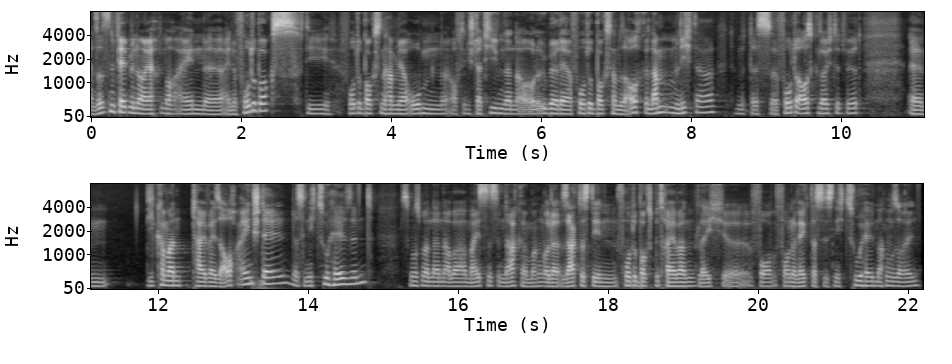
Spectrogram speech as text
Ansonsten fällt mir noch, ein, äh, eine Fotobox. Die Fotoboxen haben ja oben auf den Stativen dann oder über der Fotobox haben sie auch Lampenlichter, damit das äh, Foto ausgeleuchtet wird. Ähm, die kann man teilweise auch einstellen, dass sie nicht zu hell sind. Das muss man dann aber meistens im Nachgang machen oder sagt es den Fotobox-Betreibern gleich äh, vor, vorneweg, dass sie es nicht zu hell machen sollen.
